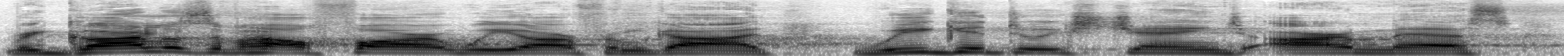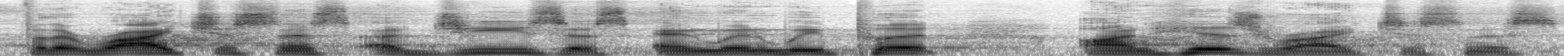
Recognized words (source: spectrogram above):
Regardless of how far we are from God, we get to exchange our mess for the righteousness of Jesus. And when we put on His righteousness,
